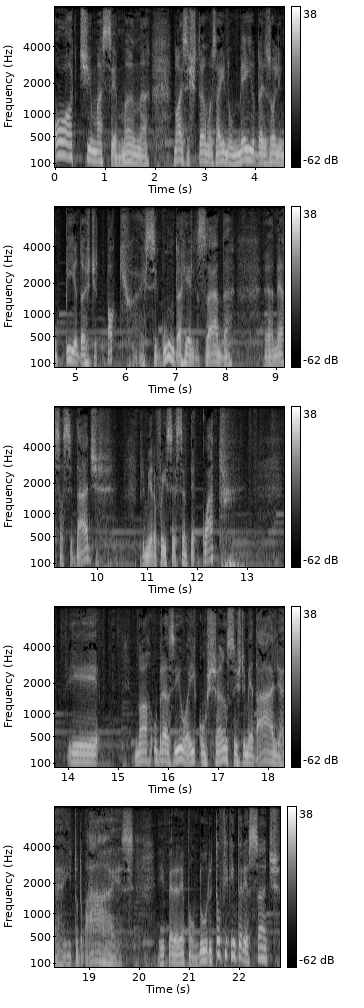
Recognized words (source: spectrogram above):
ótima semana. Nós estamos aí no meio das Olimpíadas de Tóquio, a segunda realizada é, nessa cidade. A primeira foi em 64. E o Brasil aí com chances de medalha e tudo mais, e pereré pão duro. Então fica interessante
